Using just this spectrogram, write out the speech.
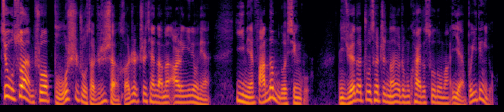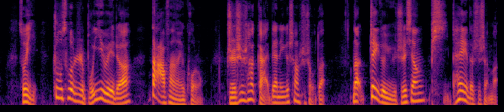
就算说不是注册制，是审核制，之前咱们二零一六年一年发那么多新股，你觉得注册制能有这么快的速度吗？也不一定有。所以注册制不意味着大范围扩容。只是它改变了一个上市手段，那这个与之相匹配的是什么？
